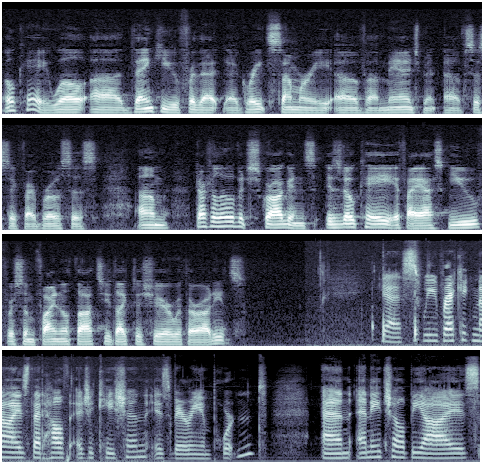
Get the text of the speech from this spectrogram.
Okay, well, uh, thank you for that uh, great summary of uh, management of cystic fibrosis. Um, Dr. Lachowicz-Scroggins, is it okay if I ask you for some final thoughts you'd like to share with our audience? Yes, we recognize that health education is very important, and NHLBI's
